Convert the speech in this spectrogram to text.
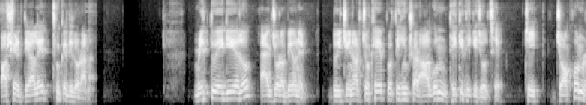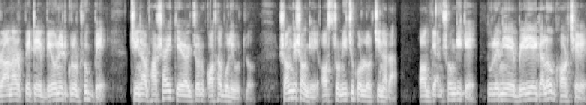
পাশের দেয়ালে ঠুকে দিল রানা। মৃত্যু এগিয়ে এলো একজোড়া বেয়নেট দুই চীনার চোখে প্রতিহিংসার আগুন ধিকি ধিকি জ্বলছে। ঠিক যখন রানার পেটে বেয়নেটগুলো ঢুকবে, চীনা ভাষায় কেউ একজন কথা বলে উঠল। সঙ্গে সঙ্গে অস্ত্র নিচু করল চীনারা। অজ্ঞান সঙ্গীকে তুলে নিয়ে বেরিয়ে গেল ঘর ছেড়ে।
